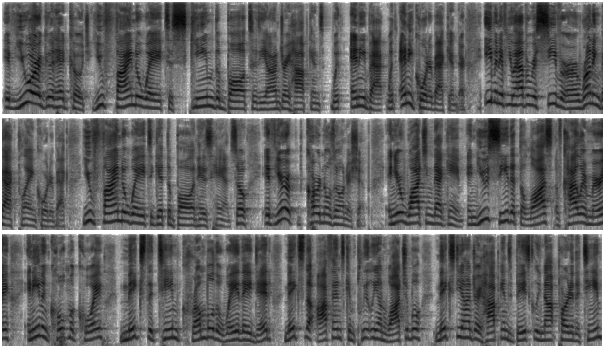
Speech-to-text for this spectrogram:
If you are a good head coach, you find a way to scheme the ball to DeAndre Hopkins with any back, with any quarterback in there. Even if you have a receiver or a running back playing quarterback, you find a way to get the ball in his hand. So if you're Cardinals ownership and you're watching that game and you see that the loss of Kyler Murray and even Colt McCoy makes the team crumble the way they did, makes the offense completely unwatchable, makes DeAndre Hopkins basically not part of the team,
